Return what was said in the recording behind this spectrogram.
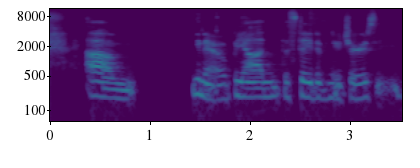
um, you know, beyond the state of New Jersey?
